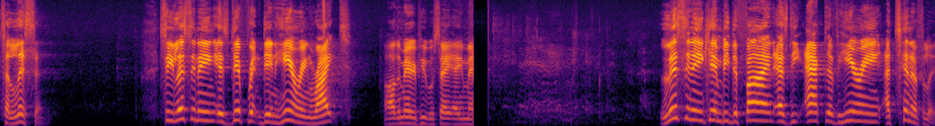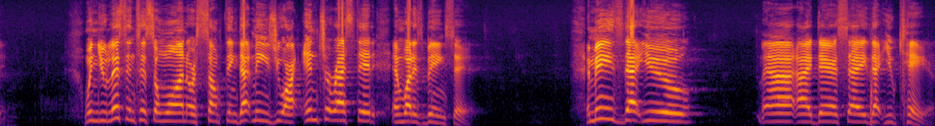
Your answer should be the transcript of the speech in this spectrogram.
to listen? See, listening is different than hearing, right? All the married people say amen. Listening can be defined as the act of hearing attentively. When you listen to someone or something, that means you are interested in what is being said. It means that you, I dare say, that you care.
